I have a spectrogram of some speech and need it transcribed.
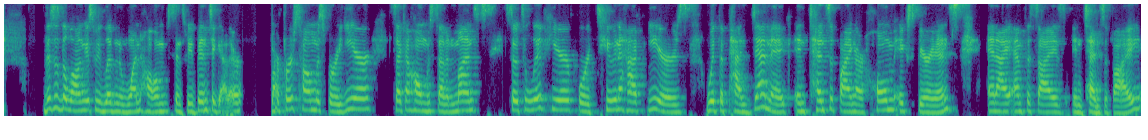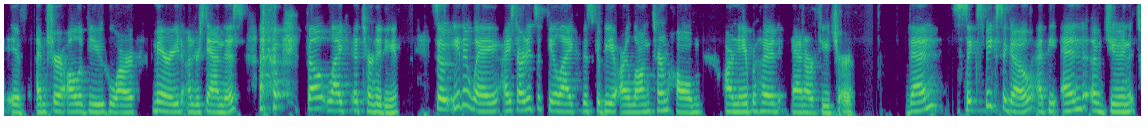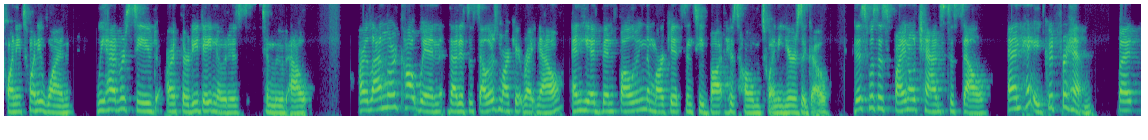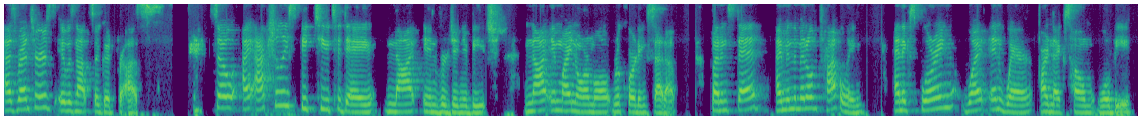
This is the longest we've lived in one home since we've been together. Our first home was for a year, second home was seven months. So to live here for two and a half years with the pandemic intensifying our home experience, and I emphasize intensify, if I'm sure all of you who are married understand this, felt like eternity. So either way, I started to feel like this could be our long term home, our neighborhood, and our future. Then, six weeks ago, at the end of June 2021, we had received our 30 day notice to move out. Our landlord caught wind that it's a seller's market right now, and he had been following the market since he bought his home 20 years ago. This was his final chance to sell. And hey, good for him. But as renters, it was not so good for us. So I actually speak to you today not in Virginia Beach, not in my normal recording setup, but instead I'm in the middle of traveling and exploring what and where our next home will be.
